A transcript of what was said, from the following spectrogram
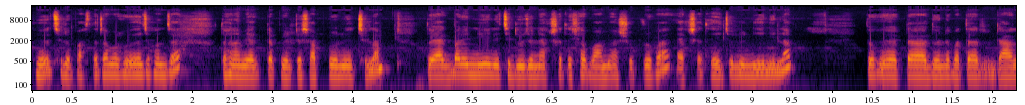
হয়েছিল, পাস্তাটা আমার হয়ে যখন যায়, তখন আমি একটা প্লেটে সাফ করে নিয়েছিলাম। তো একবারে নিয়ে নিচ্ছি, দুজন একসাথে খাব, আমি আর সুপ্রভা একসাথে এই জন্য নিয়ে নিলাম। তো একটা ধনে পাতার ডাল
